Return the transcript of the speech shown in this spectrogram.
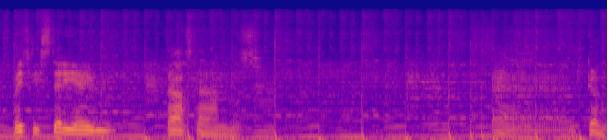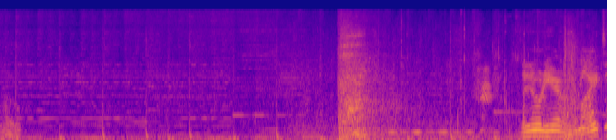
It's basically steady aim, fast hands, and gung ho. Does anyone here have a mic?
